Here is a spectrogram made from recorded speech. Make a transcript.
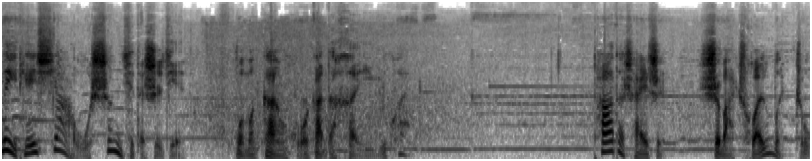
那天下午剩下的时间，我们干活干得很愉快。他的差事是把船稳住，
